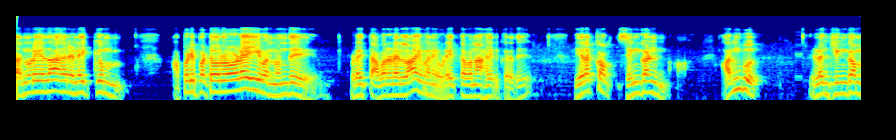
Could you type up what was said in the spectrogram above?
தன்னுடையதாக நினைக்கும். அப்படிப்பட்டவர்களோட இவன் வந்து உடைத்த அவர்களெல்லாம் இவனை உடைத்தவனாக இருக்கிறது. இரக்கம் செங்கண் அன்பு இளஞ்சிங்கம்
